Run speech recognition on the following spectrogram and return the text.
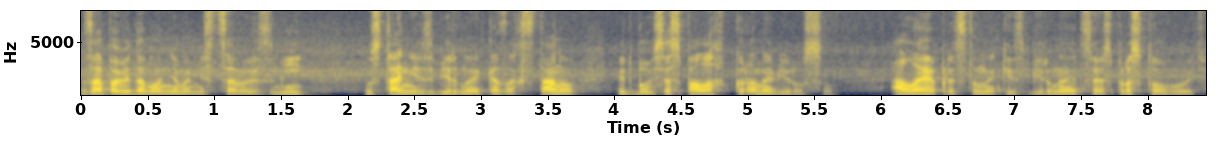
За повідомленнями місцевих ЗМІ, у стані збірної Казахстану відбувся спалах коронавірусу, але представники збірної це спростовують.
